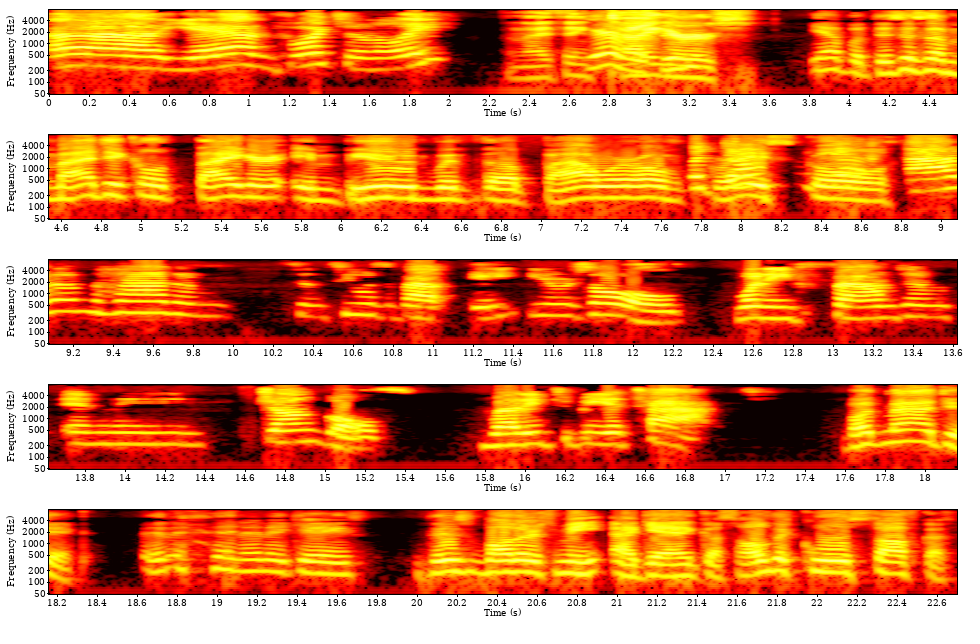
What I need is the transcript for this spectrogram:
Uh, yeah, unfortunately. And I think Yeah, but tigers. Yeah, but this is a magical tiger imbued with the power of But don't Grayskull. Adam had him since he was about eight years old when he found him in the jungles, ready to be attacked. But magic. In, in any case, this bothers me again because all the cool stuff, because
